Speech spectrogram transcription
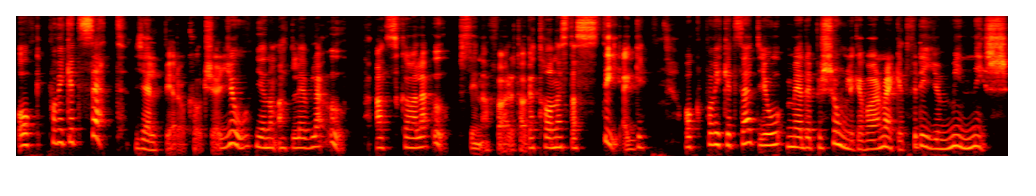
Och på vilket sätt hjälper jag då coacher? Jo, genom att levla upp, att skala upp sina företag, att ta nästa steg. Och på vilket sätt? Jo, med det personliga varumärket, för det är ju min nisch.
